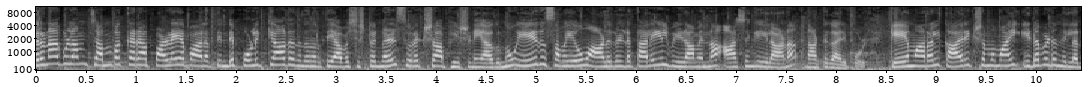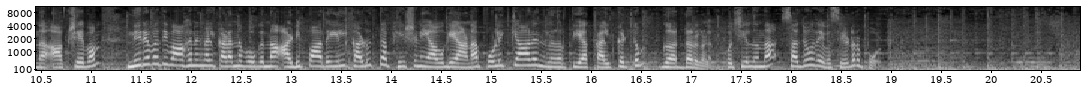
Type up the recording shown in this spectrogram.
എറണാകുളം ചമ്പക്കര പഴയ പാലത്തിന്റെ പൊളിക്കാതെ നിലനിർത്തിയ അവശിഷ്ടങ്ങൾ സുരക്ഷാ ഭീഷണിയാകുന്നു. ഏത് സമയവും ആളുകളുടെ തലയിൽ വീഴാമെന്ന ആശങ്കയിലാണ് നാട്ടുകാരിപ്പോൾ. കെ എം ആർ എൽ കാര്യക്ഷമമായി ഇടപെടുന്നില്ലെന്ന് ആക്ഷേപം. നിരവധി വാഹനങ്ങൾ കടന്നുപോകുന്ന അടിപ്പാതയിൽ കടുത്ത ഭീഷണിയാവുകയാണ്. പൊളിക്കാതെ നിലനിർത്തിയ കൽക്കെട്ടും ഗർഡറുകളും. കൊച്ചിയിൽ നിന്ന് സജോ ദേവസ്യയുടെ റിപ്പോർട്ട്.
